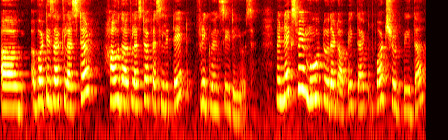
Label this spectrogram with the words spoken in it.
uh, what is a cluster, how the cluster facilitate frequency reuse. Now next we move to the topic that what should be the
